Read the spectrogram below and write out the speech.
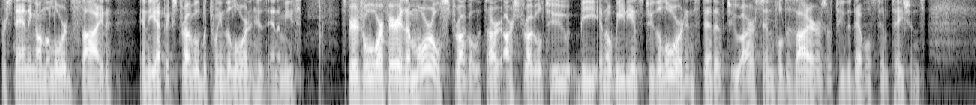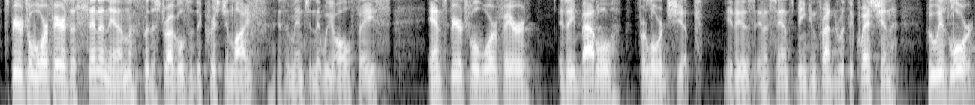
for standing on the Lord's side in the epic struggle between the Lord and his enemies. Spiritual warfare is a moral struggle. It's our, our struggle to be in obedience to the Lord instead of to our sinful desires or to the devil's temptations. Spiritual warfare is a synonym for the struggles of the Christian life, as I mentioned, that we all face. And spiritual warfare is a battle for lordship. It is, in a sense, being confronted with the question who is Lord?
